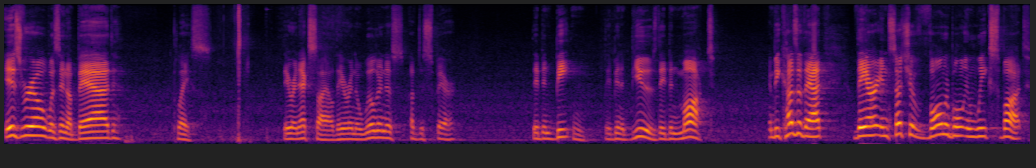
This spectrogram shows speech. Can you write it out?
Israel was in a bad place. They were in exile, they were in a wilderness of despair. They've been beaten, they've been abused, they've been mocked. And because of that, they are in such a vulnerable and weak spot.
